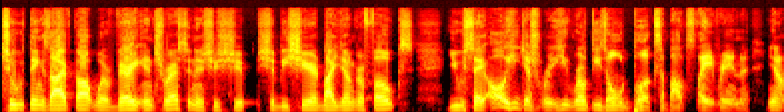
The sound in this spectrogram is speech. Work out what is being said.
two things I thought were very interesting and should, should should be shared by younger folks. You say, "Oh, he just re- he wrote these old books about slavery," and you know,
